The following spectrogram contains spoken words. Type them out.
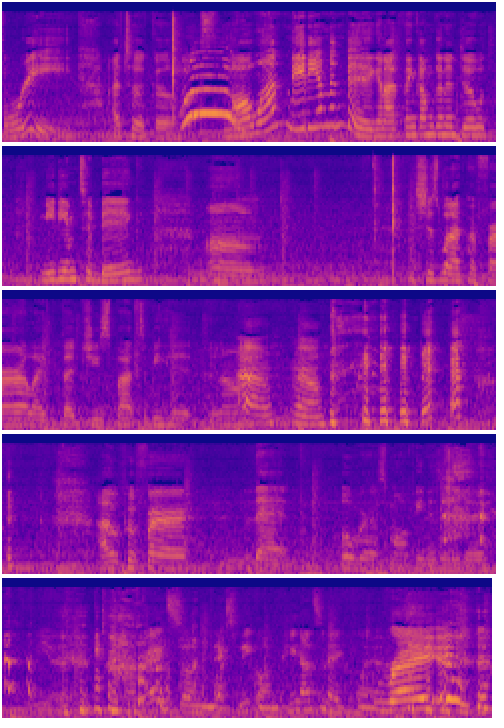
three. I took a Woo! small one, medium, and big, and I think I'm gonna deal with medium to big. Um, it's just what I prefer. I like that G spot to be hit. You know. Oh, no. I would prefer that over a small penis any day. All right. So next week on Peanuts and Eggplant. right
